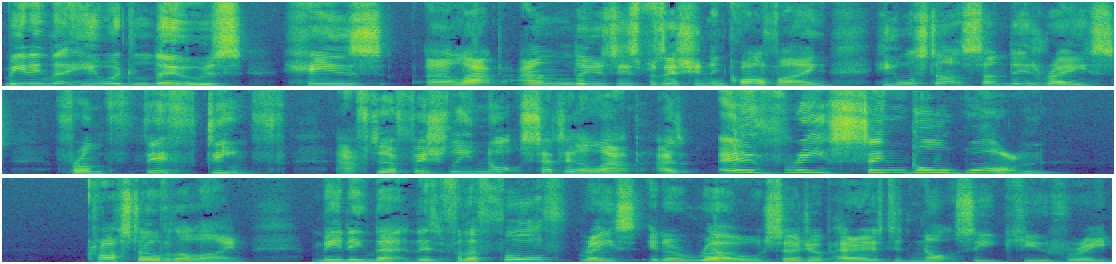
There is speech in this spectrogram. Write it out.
meaning that he would lose his uh, lap and lose his position in qualifying. He will start Sunday's race from 15th after officially not setting a lap as every single one crossed over the line meaning that this, for the fourth race in a row, Sergio Perez did not see Q3,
